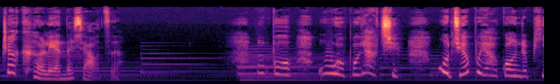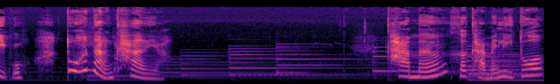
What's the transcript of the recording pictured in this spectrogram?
这可怜的小子！不，我不要去，我绝不要光着屁股，多难看呀！卡门和卡梅利多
